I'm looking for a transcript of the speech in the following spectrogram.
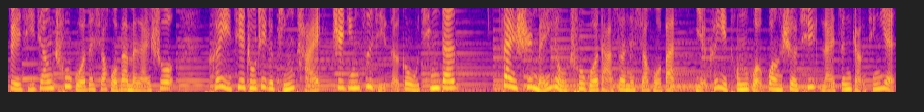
对即将出国的小伙伴们来说，可以借助这个平台制定自己的购物清单。暂时没有出国打算的小伙伴，也可以通过逛社区来增长经验，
